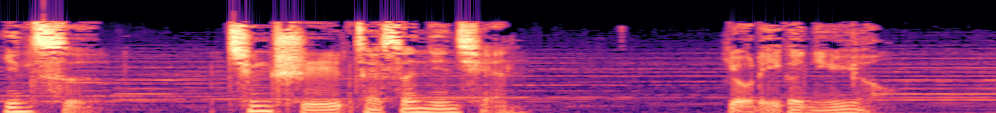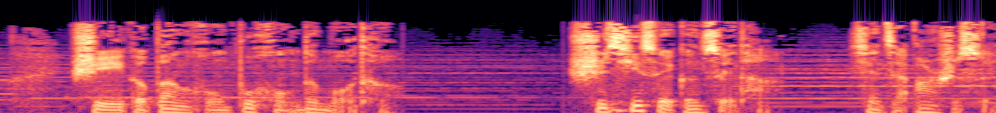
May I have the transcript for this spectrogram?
因此，青池在三年前有了一个女友，是一个半红不红的模特，十七岁跟随他，现在二十岁，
